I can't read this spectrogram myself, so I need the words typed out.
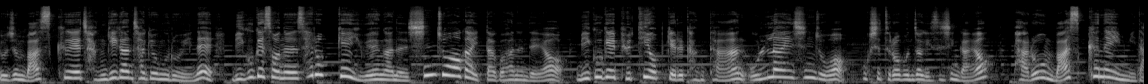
요즘 마스크의 장기간 착용으로 인해 미국에서는 새롭게 유행하는 신조어가 있다고 하는데요. 미국의 뷰티 업계를 강타한 온라인 신조어 혹시 들어본 적 있으신가요? 바로 maskne입니다.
